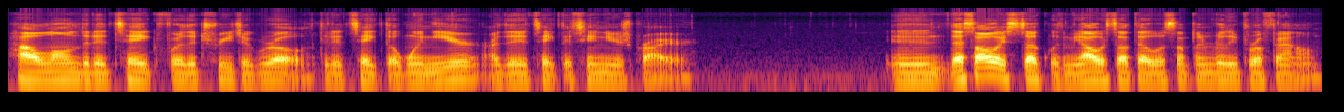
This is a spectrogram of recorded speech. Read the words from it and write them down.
how long did it take for the tree to grow? Did it take the one year or did it take the 10 years prior? And that's always stuck with me. I always thought that was something really profound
